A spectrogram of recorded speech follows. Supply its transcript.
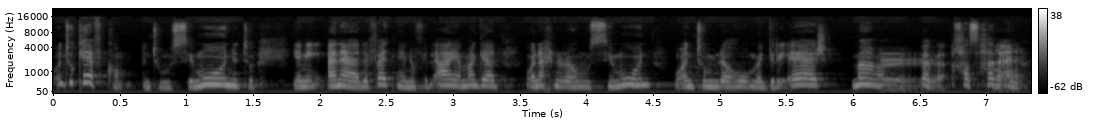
وأنتم كيفكم؟ أنتم مسلمون؟ أنتم يعني أنا لفتني إنه في الآية ما قال ونحن له مسلمون وأنتم له مدري إيش. ما, إيه. ما خلاص هذا أنا.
